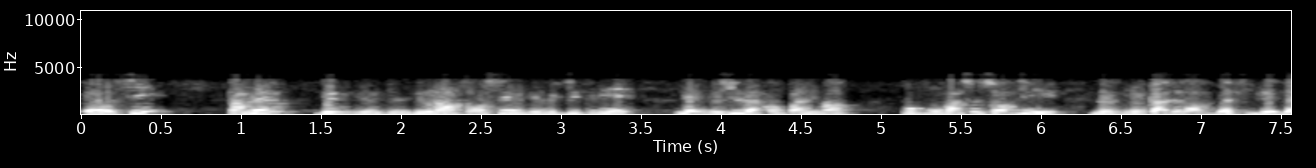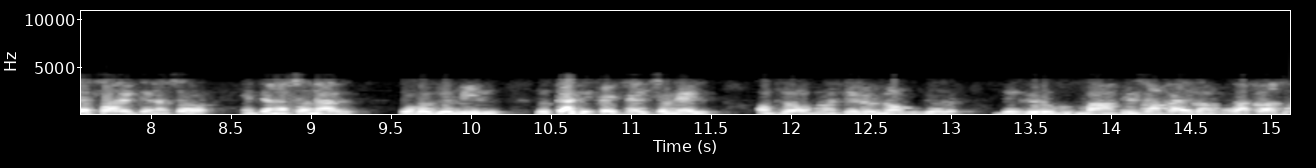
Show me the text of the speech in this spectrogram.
et aussi, quand même, de renforcer, de multiplier les mesures d'accompagnement pour pouvoir se sortir. Le, cas de la, des foires internationales pour 2000, le cas des fêtes traditionnelles, on peut augmenter le nombre de, de, de regroupements en 200 par exemple ou à 300,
